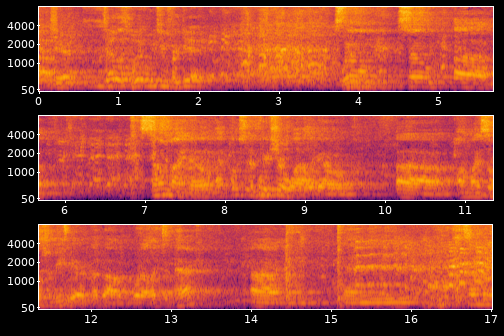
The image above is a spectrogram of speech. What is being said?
yeah, Jared. Tell us what would you forget? So, so, um, some might know, I posted a picture a while ago uh, on my social media about what I like to pack. Um, and somebody.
